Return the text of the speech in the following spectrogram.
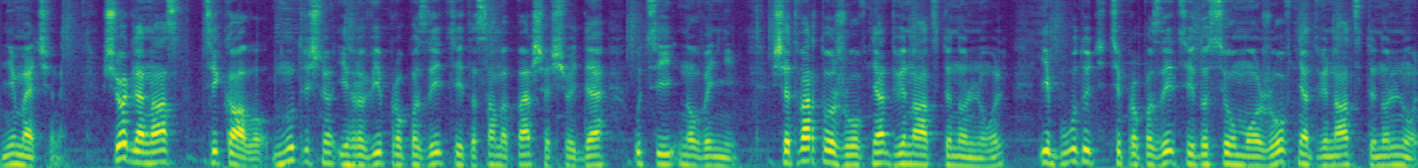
Німеччини. Що для нас цікаво, внутрішньоігрові пропозиції та саме перше, що йде у цій новині. З 4 жовтня 12.00 і будуть ці пропозиції до 7 жовтня 12.00.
